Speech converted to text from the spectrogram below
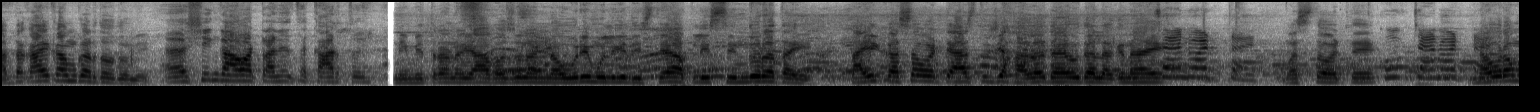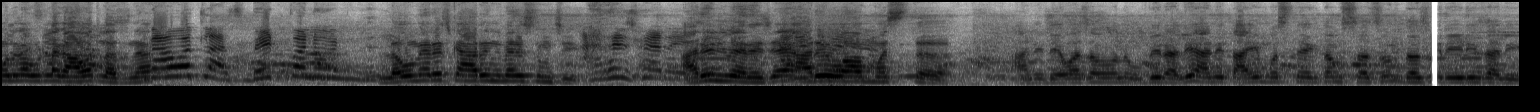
आता काय काम करतो तुम्ही? अं, शिंगा वाटाण्याचं काढतोय. आणि मित्रांनो या बाजूला नवरी मुलगी दिसते आपली सिंदुरा ताई. ताई कसं वाटते आज तुझी हालत आहे उद्या लग्न आहे. छान वाटतंय. मस्त वाटते खूप छान वाटतंय. नवरा मुलगा कुठला? गावातलाच ना? गावातलाच. भेट पण होऊन. लव्ह मॅरेज का अरेंज मॅरेज तुमची? अरेंज मॅरेज अरेंज मॅरेज आहे? अरे वा मस्त. आणि देवाजवळ उभी राहिली आणि ताई मस्त एकदम सजून धजून रेडी झाली.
